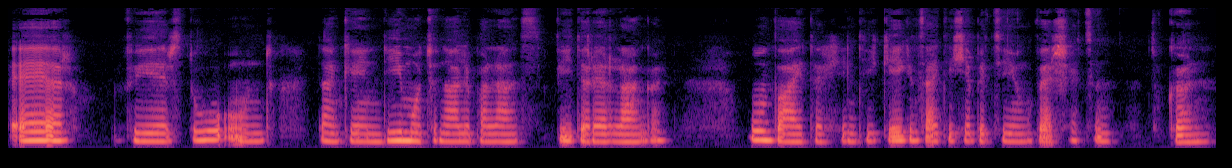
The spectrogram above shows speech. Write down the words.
eher wirst du und dein Kind die emotionale Balance wieder erlangen, um weiterhin die gegenseitige Beziehung wertschätzen zu können.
